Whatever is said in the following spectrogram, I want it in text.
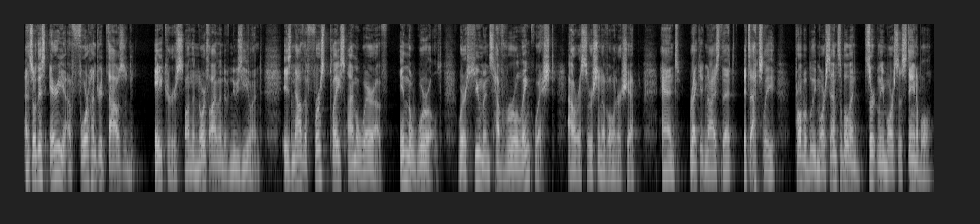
And so, this area of 400,000 acres on the North Island of New Zealand is now the first place I'm aware of in the world where humans have relinquished our assertion of ownership and recognized that it's actually probably more sensible and certainly more sustainable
